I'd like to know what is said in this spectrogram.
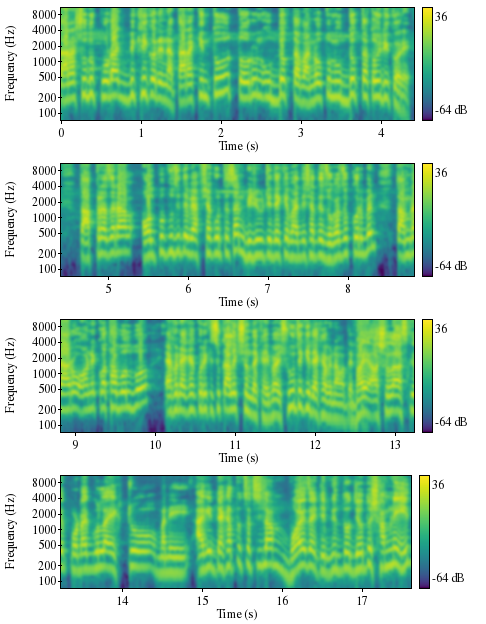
তারা শুধু প্রোডাক্ট বিক্রি করে না, তারা কিন্তু তরুণ উদ্যোক্তা বা নতুন উদ্যোক্তা তৈরি করে। তো আপনারা যারা অল্প পুঁজিতে ব্যবসা করতে চান, ভিডিওটি দেখে ভাইদের সাথে যোগাযোগ করবেন। তো আমরা আরও অনেক কথা বলব। এখন এক এক করে কিছু কালেকশন দেখাই। ভাই শুরুতে কি দেখাবেন আমাদের? ভাই আসলে আজকে প্রোডাক্টগুলো একটু মানে আগে দেখাতে চাচ্ছিলাম বয়েজ আইটেম কিন্তু যেহেতু সামনে ঈদ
